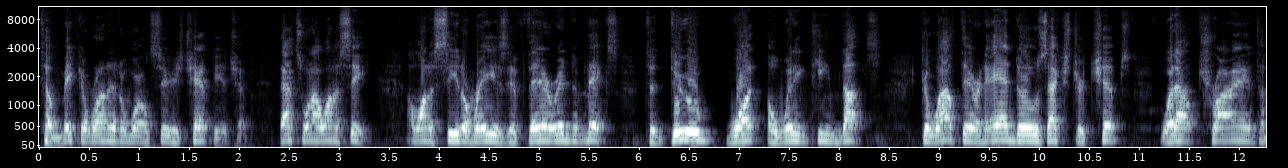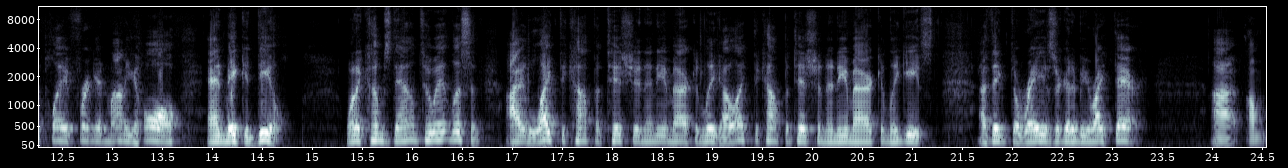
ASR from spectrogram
to make a run at a world series championship? That's what i want to see. I want to see the rays if they're in the mix to do what a winning team does. Go out there and add those extra chips without trying to play friggin' Monty Hall and make a deal. When it comes down to it, listen, I like the competition in the American League. I like the competition in the American League East. I think the Rays are going to be right there. Uh,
